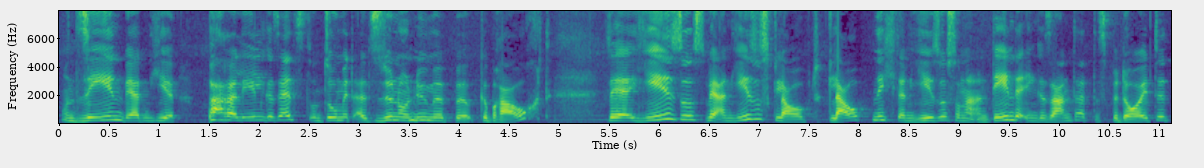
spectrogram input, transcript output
und Sehen werden hier parallel gesetzt und somit als Synonyme gebraucht. Wer, Jesus, wer an Jesus glaubt, glaubt nicht an Jesus, sondern an den, der ihn gesandt hat. Das bedeutet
